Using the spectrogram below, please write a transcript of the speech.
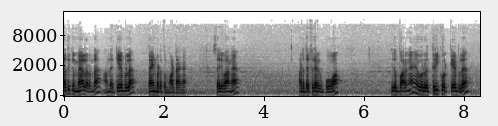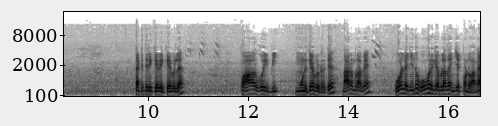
அதுக்கு மேலே இருந்தால் அந்த கேபிளை பயன்படுத்த மாட்டாங்க. சரி வாங்க. அடுத்த ஃபிகருக்கு போவோம். இது பாருங்கள் ஒரு three core cable thirty three KV cable இப்போ ஆர்ஒய்பி மூணு கேபிள் இருக்குது நார்மலாகவே வோல்டேஜ் வந்து ஒவ்வொரு கேபிளாக தான் இன்ஜெக்ட் பண்ணுவாங்க.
